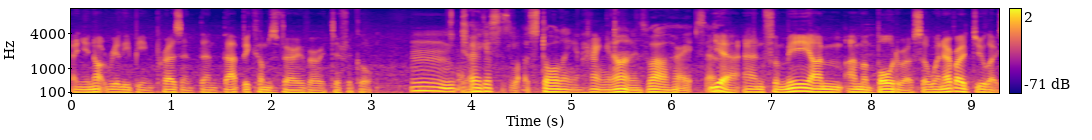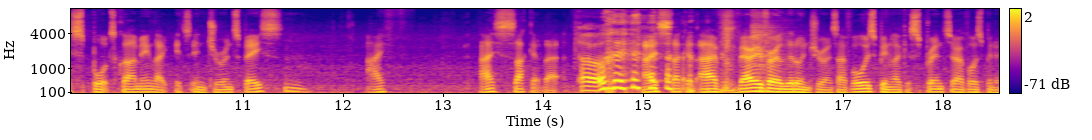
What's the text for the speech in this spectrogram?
and you're not really being present. Then that becomes very very difficult. Mm. I guess it's a lot of stalling and hanging on as well, right? So. Yeah, and for me, I'm I'm a boulderer. So whenever I do like sports climbing, like it's endurance based, Mm. I, I suck at that. Oh. I suck at. I have very very little endurance. I've always been like a sprinter. I've always been a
